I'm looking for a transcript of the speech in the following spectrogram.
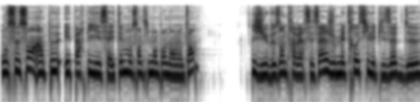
On se sent un peu éparpillé. Ça a été mon sentiment pendant longtemps j'ai eu besoin de traverser ça. Je mettrai aussi l'épisode de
